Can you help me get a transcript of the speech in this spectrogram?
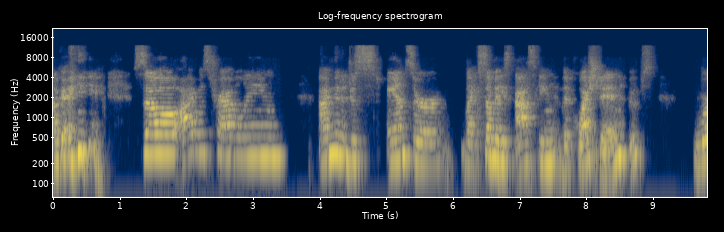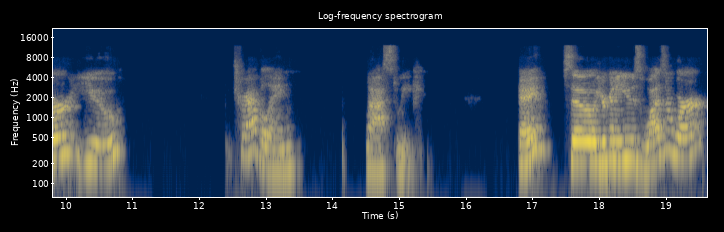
Okay, so I was traveling. I'm going to just answer like somebody's asking the question. Oops. Were you traveling last week. Okay, so you're going to use was or were.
